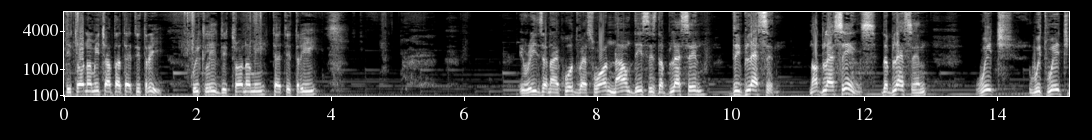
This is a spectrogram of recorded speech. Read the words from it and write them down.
Deuteronomy chapter 33. Quickly, Deuteronomy 33. It reads, and I quote verse 1 Now this is the blessing, the blessing, not blessings, the blessing which with which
